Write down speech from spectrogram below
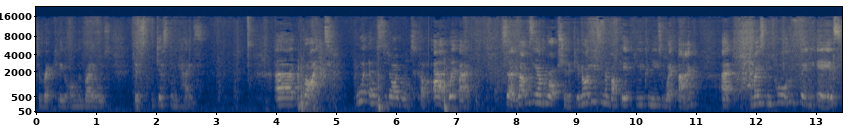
directly on the rails, just, just in case. Uh, right, what else did I want to cover? Ah, wet bag. So that was the other option. If you're not using a bucket, you can use a wet bag. Uh, most important thing is,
